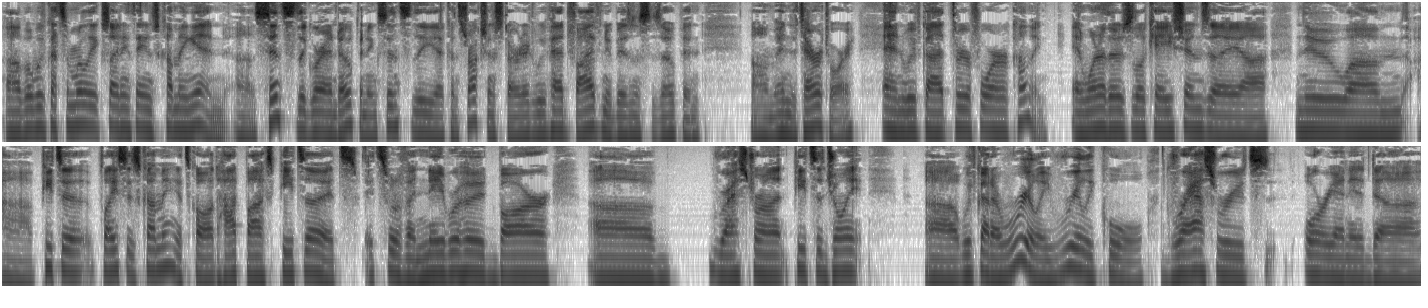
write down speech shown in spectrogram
uh, but we've got some really exciting things coming in. Uh, since the grand opening, since the uh, construction started, we've had five new businesses open um, in the territory, and we've got three or four coming. And one of those locations, a uh, new um, uh, pizza place is coming. It's called Hot Box Pizza. It's it's sort of a neighborhood bar, uh, restaurant, pizza joint. We've got a really really cool grassroots oriented uh,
